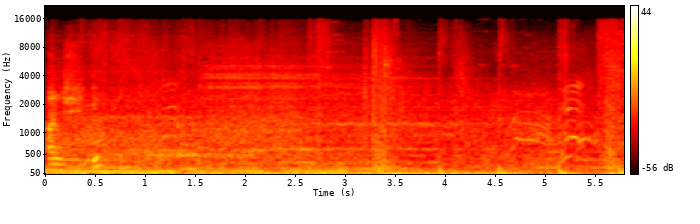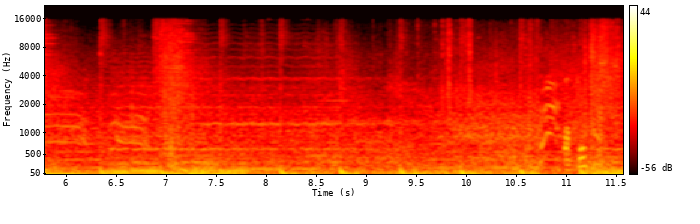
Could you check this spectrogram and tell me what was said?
Punch you. Okay.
